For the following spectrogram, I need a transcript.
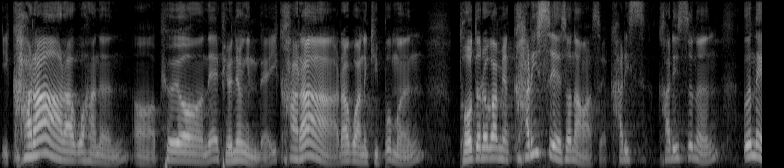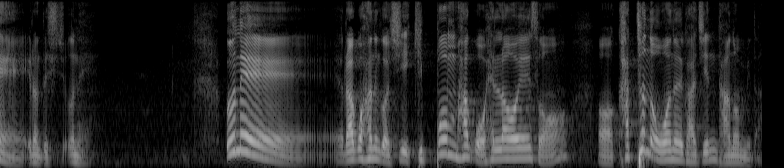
이 가라라고 하는 어, 표현의 변형인데 이 가라라고 하는 기쁨은 더 들어가면 카리스에서 나왔어요. 카리스. 카리스는 은혜 이런 뜻이죠. 은혜. 은혜라고 하는 것이 기쁨하고 헬라어에서 어, 같은 어원을 가진 단어입니다.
